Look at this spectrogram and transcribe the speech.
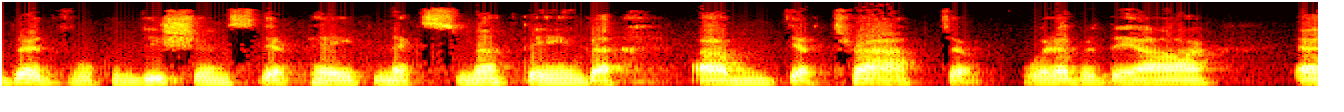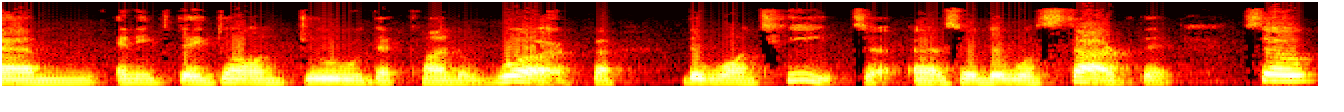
dreadful conditions. They're paid next to nothing. Uh, Um, they're trapped wherever they are, um, and if they don't do that kind of work, they won't eat, uh, so they will starve. So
